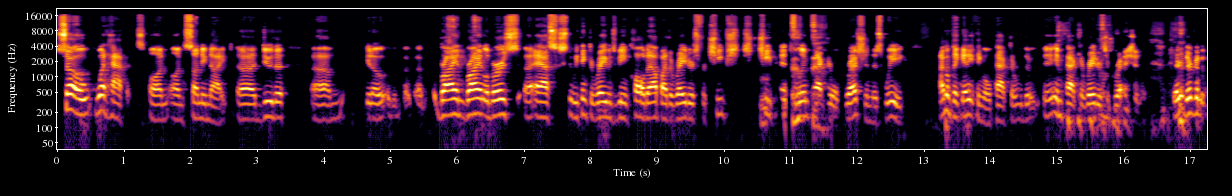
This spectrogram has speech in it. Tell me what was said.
so what happens on on Sunday night? Uh, do the um, you know Brian Brian LaBerge uh, asks, do we think the Ravens being called out by the Raiders for cheap cheap hits will impact their aggression this week? I don't think anything will impact the, the impact the Raiders' aggression. They're, they're going to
